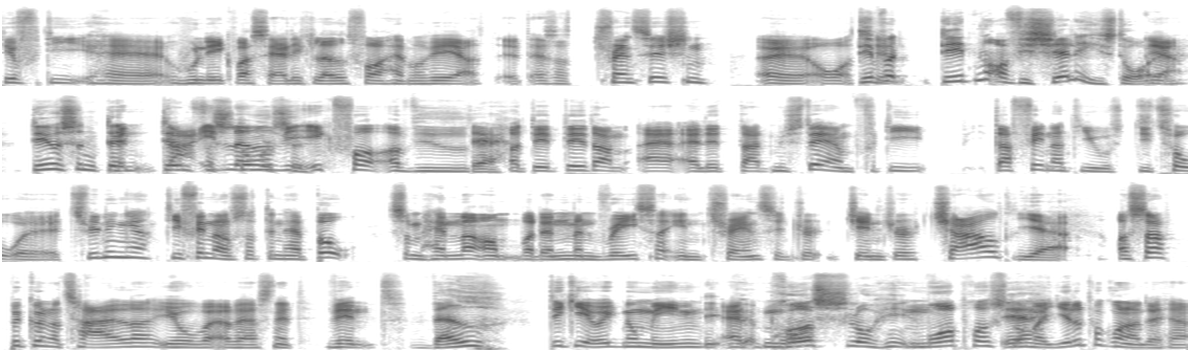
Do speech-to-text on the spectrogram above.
det er fordi, øh, hun ikke var særlig glad for, at han var ved at øh, altså, transition øh, over Det, til... var, det er den officielle historie. Ja. Det er jo sådan, den, Men det der er er et eller andet, vi ikke får at vide, Ja. og det er det, der er, er lidt, der er et mysterium, fordi der finder de jo de to øh, tvillinger, de finder jo så den her bog, som handler om, hvordan man raiser en transgender child, Ja. og så begynder Tyler jo at være sådan et, vent, Hvad? det giver jo ikke nogen mening, at mor, at slå hende. mor prøver at slå Ja. mig ihjel på grund af det her.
